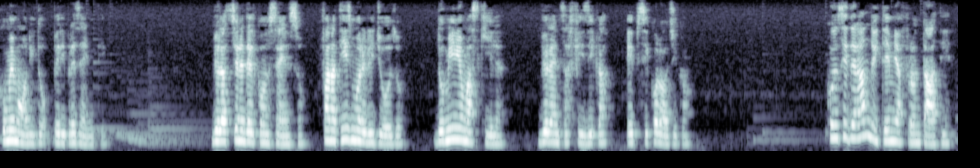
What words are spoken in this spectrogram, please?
come monito per i presenti. Violazione del consenso, fanatismo religioso, dominio maschile, violenza fisica e psicologica. Considerando i temi affrontati,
